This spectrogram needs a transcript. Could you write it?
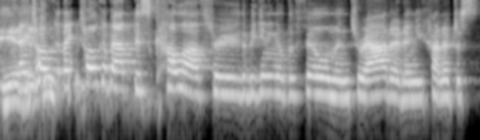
yeah. they talk they talk about this color through the beginning of the film and throughout it, and you kind of just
